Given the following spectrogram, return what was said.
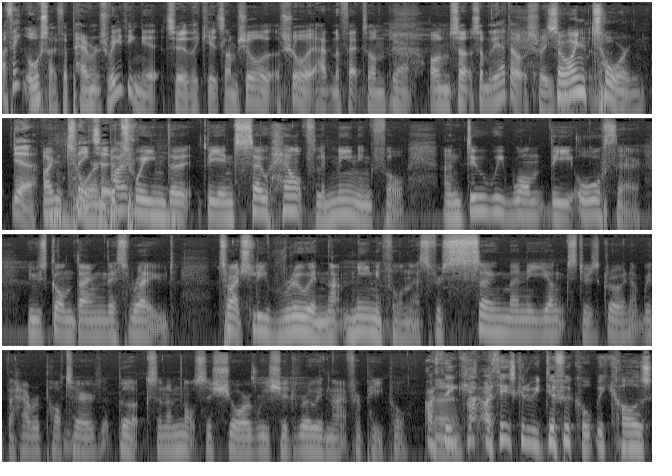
I think also for parents reading it to the kids, I'm sure, sure it had an effect on Yeah. on so, some of the adults reading. It. So I'm it. torn. Yeah, I'm me torn too. between the being so helpful and meaningful, and do we want the author who's gone down this road to actually ruin that meaningfulness for so many youngsters growing up with the Harry Potter books? And I'm not so sure we should ruin that for people. I think I think it's going to be difficult because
